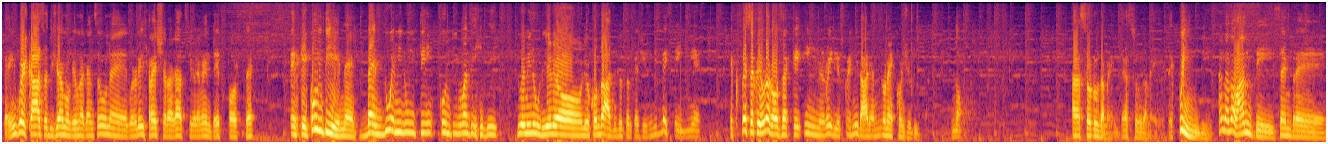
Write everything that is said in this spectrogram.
Beh, in quel caso diciamo che una canzone, quello lì il trash ragazzi veramente è forte, perché contiene ben due minuti continuativi, due minuti, io li ho, li ho contati, dottor Caccese, di bestemmie. E questa qui è una cosa che in Radio Scream Italia non è concepita. No. Assolutamente, assolutamente. Quindi, andando avanti, sempre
